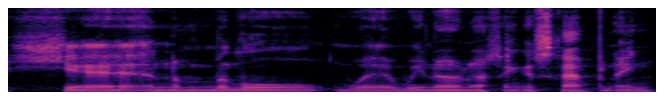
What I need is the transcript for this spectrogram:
here in the middle where we know nothing is happening.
